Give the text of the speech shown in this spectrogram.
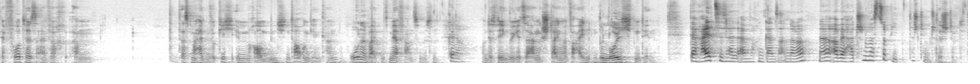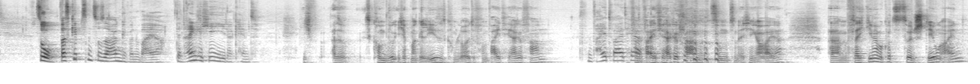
der Vorteil ist einfach, ähm, dass man halt wirklich im Raum München tauchen gehen kann, ohne weit ins Meer fahren zu müssen. Genau. Und deswegen würde ich jetzt sagen, steigen wir einfach ein und beleuchten den. Der Reiz ist halt einfach ein ganz anderer, ne? aber er hat schon was zu bieten, das stimmt schon. Das stimmt. So, was gibt es denn zu sagen über den Weiher, den eigentlich eh jeder kennt? Ich, also es kommen wirklich, ich habe mal gelesen, es kommen Leute von weit her gefahren. Von weit, weit her? Von weit her gefahren zum, zum Echinger Weiher. Ähm, vielleicht gehen wir mal kurz zur Entstehung ein,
